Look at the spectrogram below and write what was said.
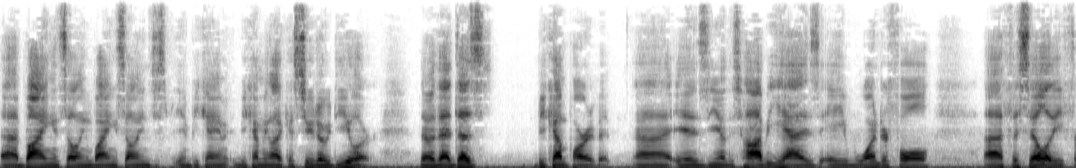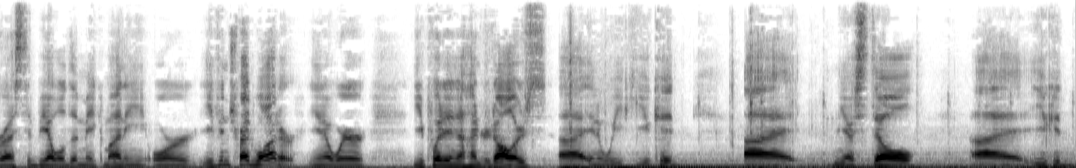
uh, buying and selling, buying and selling, just you know, became, becoming like a pseudo dealer. Though that does become part of it. Uh, is you know this hobby has a wonderful uh, facility for us to be able to make money or even tread water. You know where you put in hundred dollars uh, in a week, you could uh, you know still you could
